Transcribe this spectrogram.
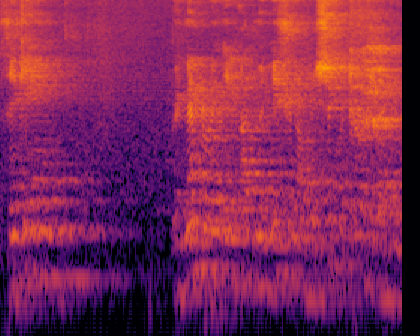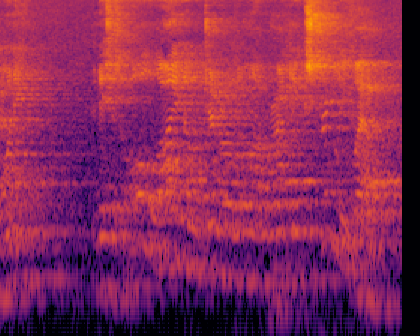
thinking, remembering the admonition of his secretary that morning, and he says, Oh, I know General Omar Bradley extremely well.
